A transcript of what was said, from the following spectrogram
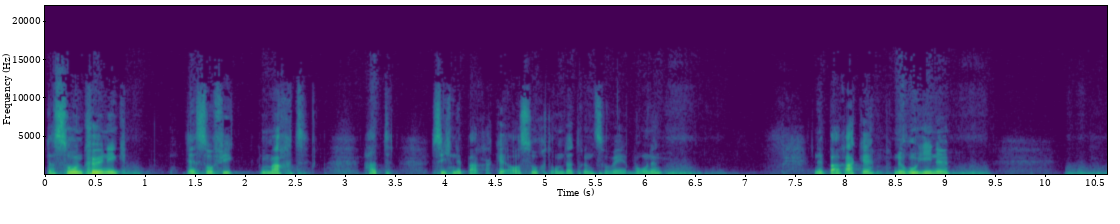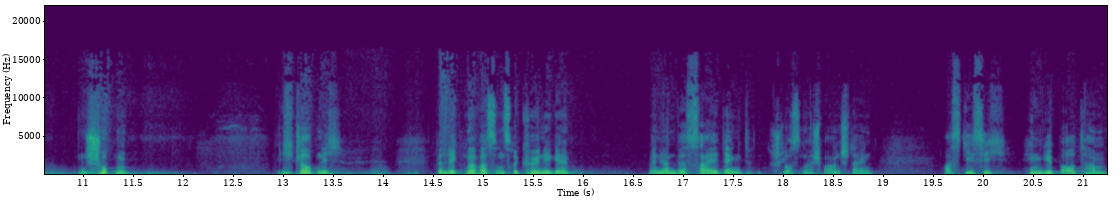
dass so ein König, der so viel Macht hat, sich eine Baracke aussucht, um da drin zu wohnen? eine Baracke, eine Ruine, ein Schuppen? Ich glaube nicht. Überlegt mal, was unsere Könige, wenn ihr an Versailles denkt, Schloss Neuschwanstein, was die sich hingebaut haben.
